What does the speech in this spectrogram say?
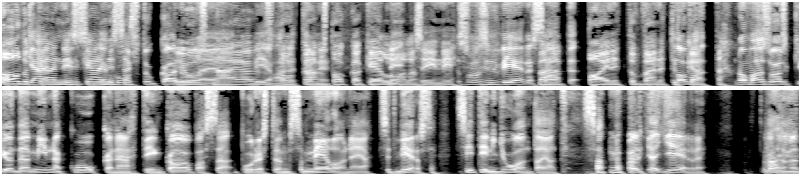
oltu kännis, kännissä, kännissä ja kustu kadulle just näin, ja ja stokka, stokka kelloilla siinä, niin Sulla on siinä vieressä, vähän että painittu, väännetty Nova, kättä. Novan suosikkijuontaja Minna Kuukka nähtiin kaupassa puristelmassa meloneja. Sitten vieressä Sitin juontajat Samuel ja Jere. Vähän Ei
